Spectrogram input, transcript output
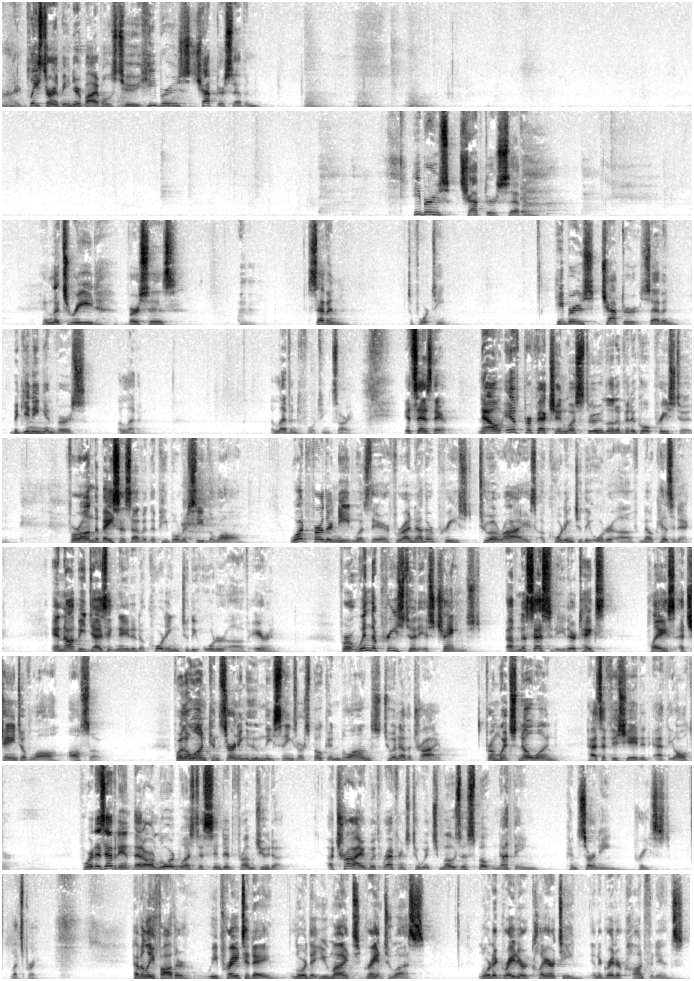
All right, please turn in your Bibles to Hebrews chapter 7. Hebrews chapter 7. And let's read verses 7 to 14. Hebrews chapter 7, beginning in verse 11. 11 to 14, sorry. It says there, Now, if perfection was through the Levitical priesthood, for on the basis of it the people received the law, what further need was there for another priest to arise according to the order of Melchizedek, and not be designated according to the order of Aaron? For when the priesthood is changed, of necessity there takes place a change of law also. For the one concerning whom these things are spoken belongs to another tribe, from which no one has officiated at the altar. For it is evident that our Lord was descended from Judah, a tribe with reference to which Moses spoke nothing concerning priests. Let's pray. Heavenly Father, we pray today, Lord, that you might grant to us, Lord, a greater clarity and a greater confidence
